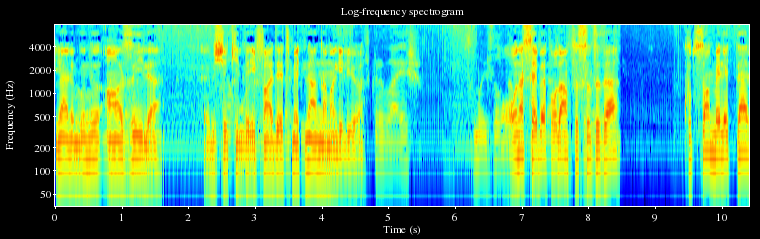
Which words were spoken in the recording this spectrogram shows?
yani bunu ağzıyla bir şekilde ifade etmek ne anlama geliyor? Ona sebep olan fısıltıda kutsal melekler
